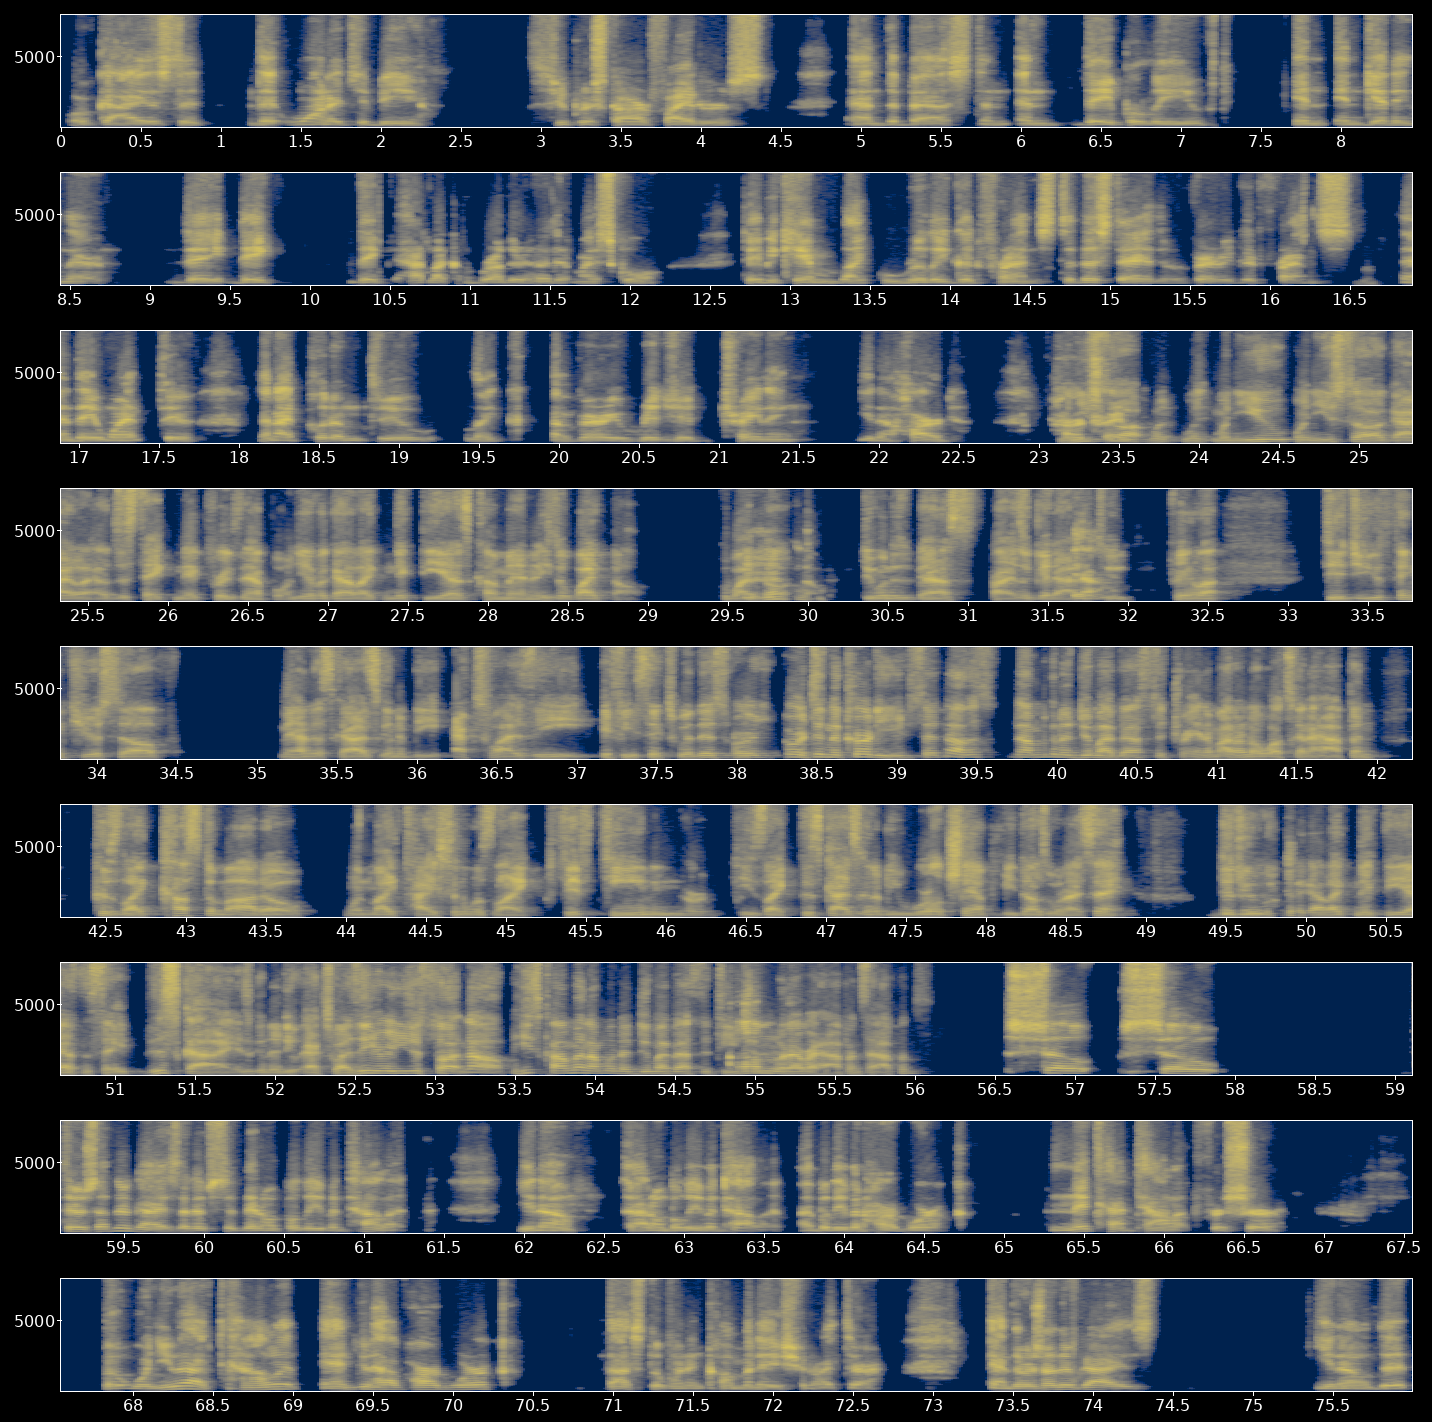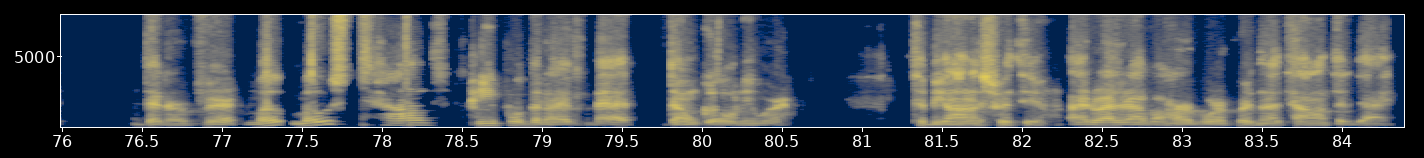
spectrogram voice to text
of guys that that wanted to be superstar fighters and the best and and they believed in in getting there they they they had like a brotherhood at my school they became like really good friends to this day they're very good friends and they went through and i put them through like a very rigid training you know hard hard when you, saw, when, when you when you saw a guy like i'll just take nick for example and you have a guy like nick diaz come in and he's a white belt a white mm-hmm. belt you know, doing his best probably has a good attitude yeah. training a lot did you think to yourself man, this guy's going to be X, Y, Z if he sticks with this, or or it didn't occur to you? You said, no, this, no I'm going to do my best to train him. I don't know what's going to happen because like Cus D'Amato, when Mike Tyson was like 15, and, or he's like, this guy's going to be world champ if he does what I say. Did you mm-hmm. look at a guy like Nick Diaz and say, this guy is going to do X, Y, Z, or you just thought, no, he's coming. I'm going to do my best to teach him. Um, Whatever happens, happens. So, so there's other guys that have said they don't believe in talent. You know, I don't believe in talent. I believe in hard work. Nick had talent for sure. But when you have talent and you have hard work, that's the winning combination right there. And there's other guys, you know, that that are very mo- most talented people that I've met don't go anywhere. To be honest with you, I'd rather have a hard worker than a talented guy.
